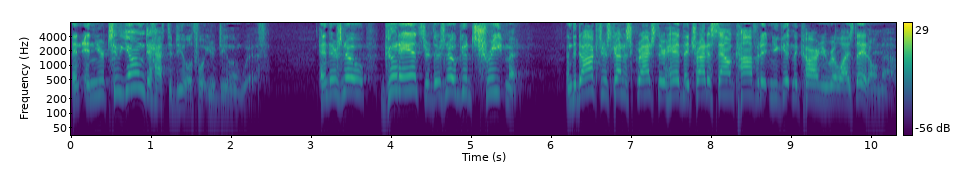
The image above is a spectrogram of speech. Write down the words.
and, and you're too young to have to deal with what you're dealing with. And there's no good answer, there's no good treatment. And the doctors kind of scratch their head and they try to sound confident, and you get in the car and you realize they don't know.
